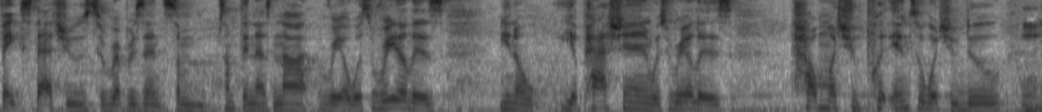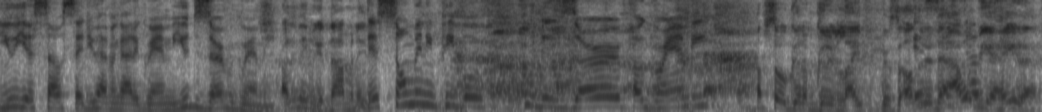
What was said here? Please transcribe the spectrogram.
fake statues to represent some something that's not real. What's real is, you know, your passion. What's real is how much you put into what you do. Mm. You yourself said you haven't got a Grammy. You deserve a Grammy. I didn't even get nominated. There's so many people who deserve a Grammy. I'm so good. I'm good in life because other It's- than that, I would be a hater.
